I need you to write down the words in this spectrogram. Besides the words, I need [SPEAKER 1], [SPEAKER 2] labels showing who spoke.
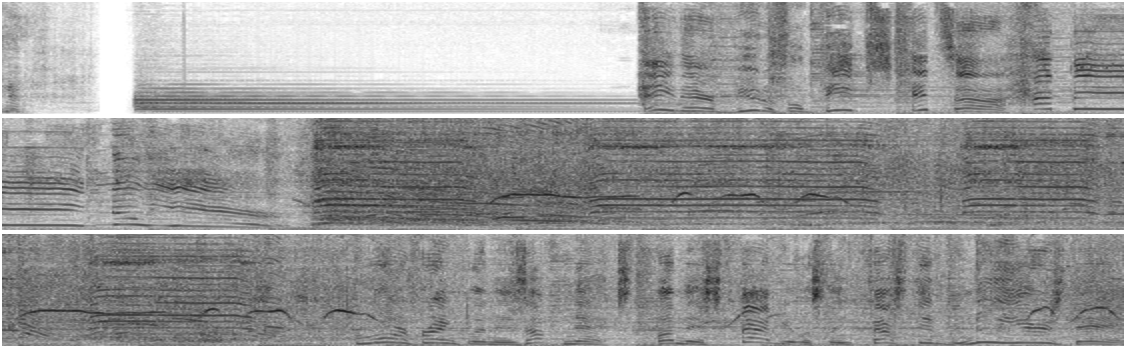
[SPEAKER 1] Hey there, beautiful peeps! It's a happy new year! More Franklin is up next on this fabulously festive New Year's Day.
